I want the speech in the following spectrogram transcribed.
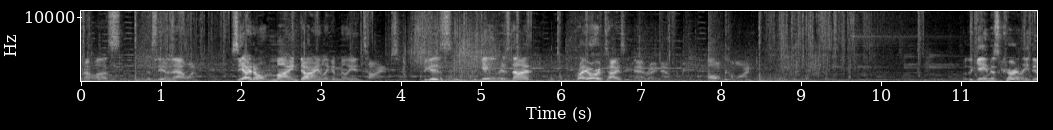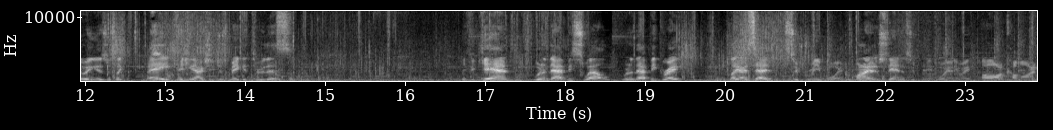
Well, that's, that's the end of that one. See, I don't mind dying like a million times. Because the game is not prioritizing that right now for me. Oh, come on. What the game is currently doing is just like, hey, can you actually just make it through this? If you can, wouldn't that be swell? Wouldn't that be great? Like I said, Super Meat Boy. From what I understand is Super Meat Boy anyway. Oh, come on.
